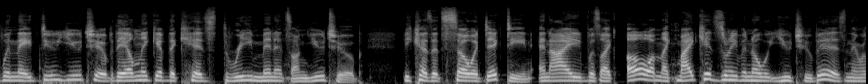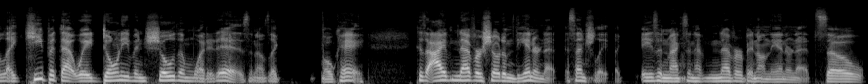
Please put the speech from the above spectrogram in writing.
when they do YouTube, they only give the kids three minutes on YouTube because it's so addicting. And I was like, oh, I'm like, my kids don't even know what YouTube is, and they were like, keep it that way. Don't even show them what it is. And I was like, okay, because I've never showed them the internet. Essentially, like A's and Maxon have never been on the internet, so.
